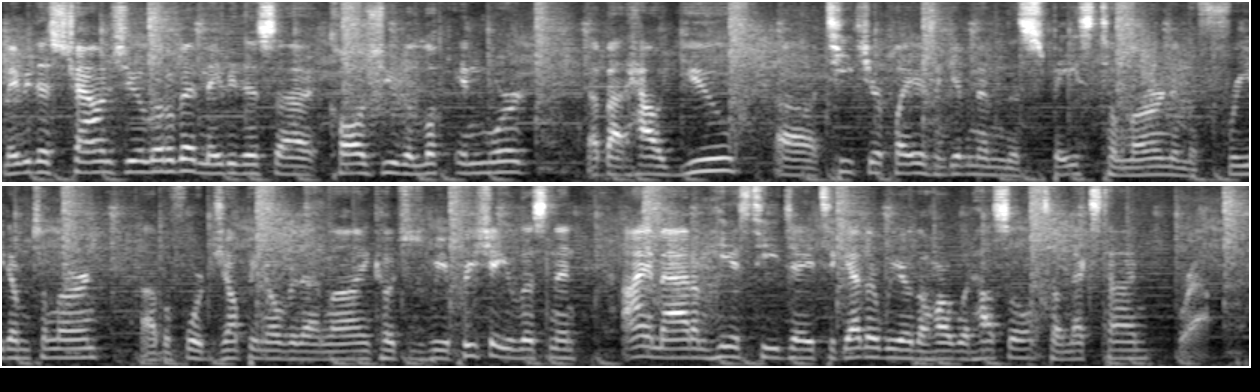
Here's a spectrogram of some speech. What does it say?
maybe this challenged you a little bit. Maybe this uh, caused you to look inward about how you uh, teach your players and giving them the space to learn and the freedom to learn uh, before jumping over that line. Coaches, we appreciate you listening. I am Adam. He is TJ. Together, we are the Hardwood Hustle. Until next time, we're out.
